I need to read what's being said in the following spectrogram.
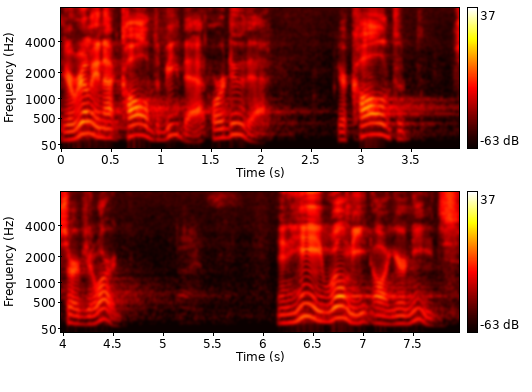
You're really not called to be that or do that. You're called to serve your Lord. And He will meet all your needs.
